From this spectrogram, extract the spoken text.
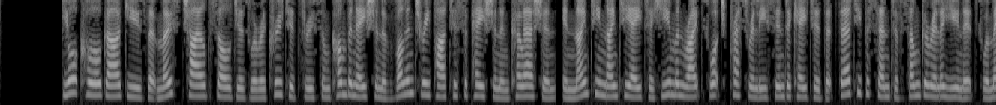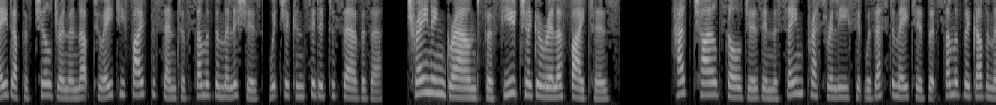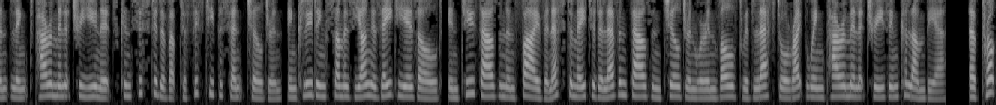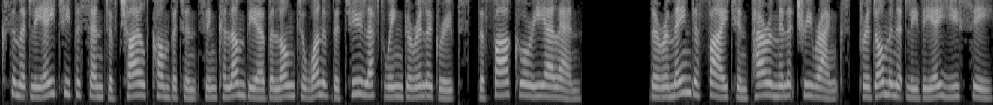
Bjorkhaug argues that most child soldiers were recruited through some combination of voluntary participation and coercion. In 1998, a Human Rights Watch press release indicated that 30% of some guerrilla units were made up of children and up to 85% of some of the militias, which are considered to serve as a training ground for future guerrilla fighters had child soldiers in the same press release it was estimated that some of the government-linked paramilitary units consisted of up to 50% children, including some as young as 8 years old. In 2005 an estimated 11,000 children were involved with left or right-wing paramilitaries in Colombia. Approximately 80% of child combatants in Colombia belong to one of the two left-wing guerrilla groups, the FARC or ELN. The remainder fight in paramilitary ranks, predominantly the AUC.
